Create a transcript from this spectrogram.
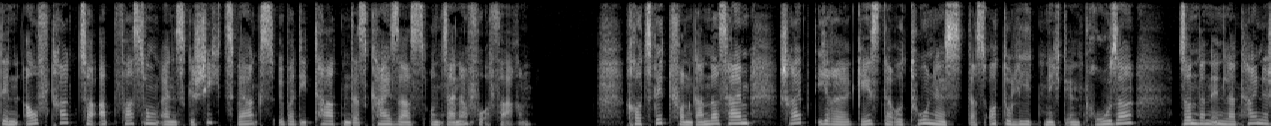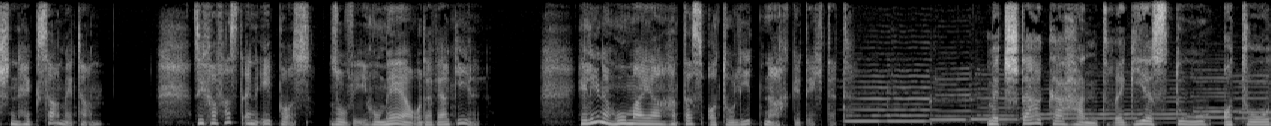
den Auftrag zur Abfassung eines Geschichtswerks über die Taten des Kaisers und seiner Vorfahren. Chotzwit von Gandersheim schreibt ihre Gesta Ottonis, das Ottolied, nicht in Prosa, sondern in lateinischen Hexametern. Sie verfasst ein Epos, so wie Homer oder Vergil. Helene Hohmeier hat das Ottolied nachgedichtet. Mit starker Hand regierst du, Otto,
